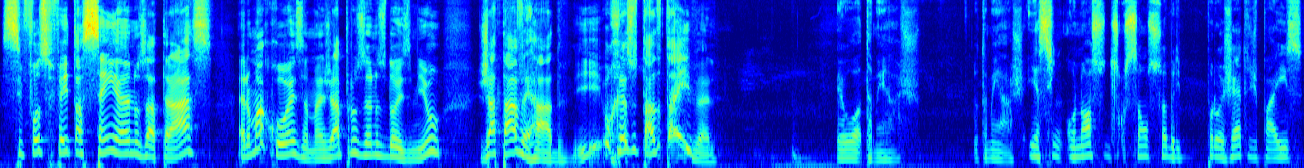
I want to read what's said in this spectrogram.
se fosse feito há 100 anos atrás, era uma coisa, mas já para os anos 2000 já tava errado. E o resultado tá aí, velho. Eu também acho. Eu também acho. E assim, o nosso discussão sobre projeto de país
